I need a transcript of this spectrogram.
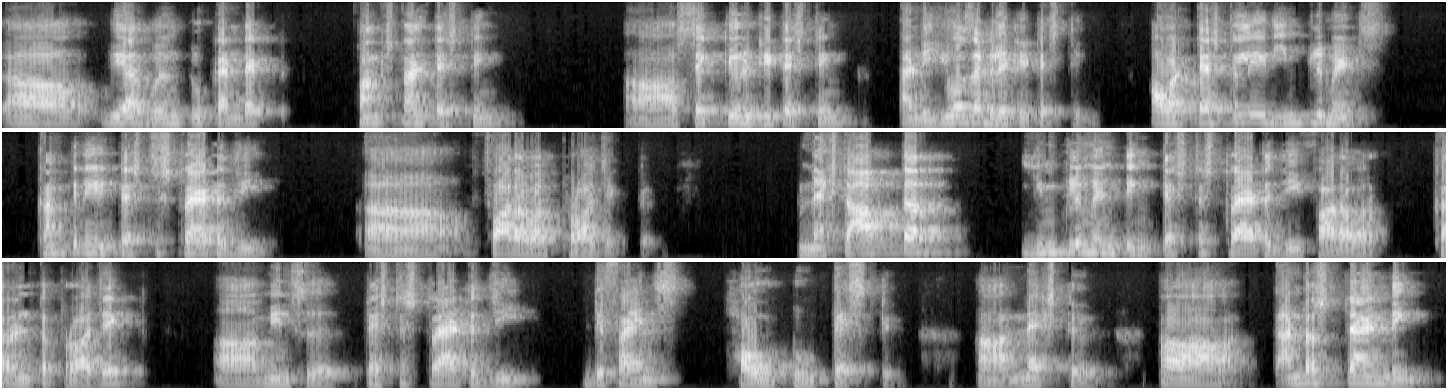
uh, we are going to conduct functional testing, uh, security testing, and usability testing. Our test lead implements company test strategy uh, for our project. Next, after implementing test strategy for our current project, uh, means test strategy defines how to test. Uh, next, uh, understanding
